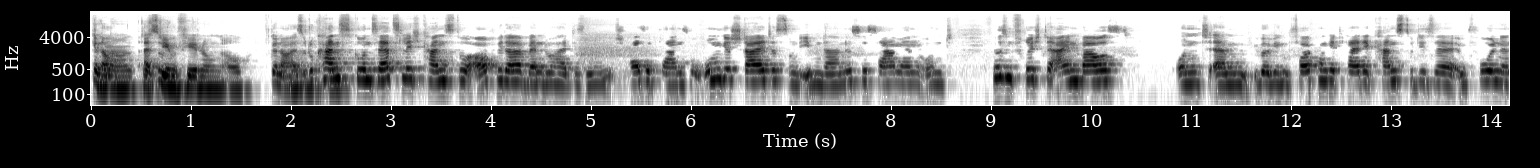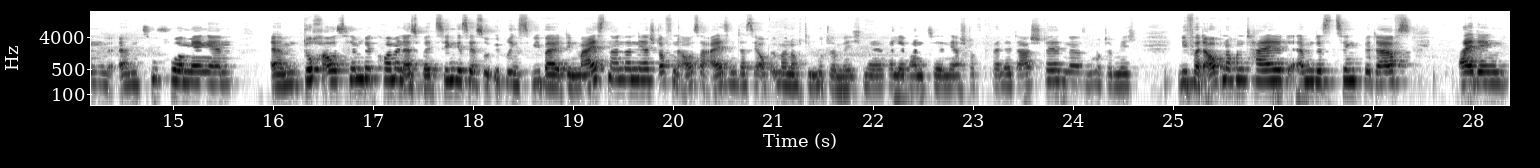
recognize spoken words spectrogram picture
Genau, genau das also, ist die Empfehlung auch. Genau, also du kannst grundsätzlich kannst du auch wieder, wenn du halt diesen Speiseplan so umgestaltest und eben da Nüsse, Samen und Hülsenfrüchte einbaust und ähm, überwiegend Vollkorngetreide, kannst du diese empfohlenen ähm, Zufuhrmengen ähm, durchaus hinbekommen. Also bei Zink ist ja so übrigens wie bei den meisten anderen Nährstoffen außer Eisen, dass ja auch immer noch die Muttermilch eine relevante Nährstoffquelle darstellt. Ne? Also Muttermilch liefert auch noch einen Teil ähm, des Zinkbedarfs. Bei den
